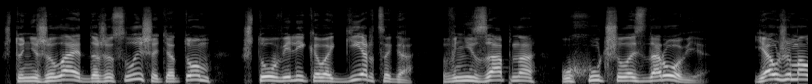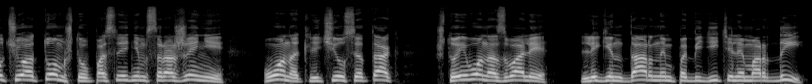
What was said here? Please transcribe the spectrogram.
что не желает даже слышать о том, что у великого герцога внезапно ухудшилось здоровье. Я уже молчу о том, что в последнем сражении он отличился так, что его назвали легендарным победителем Орды.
